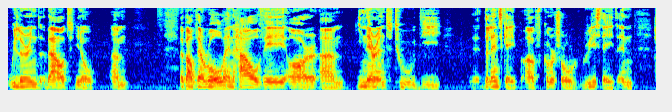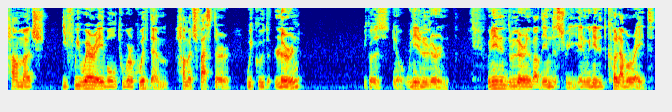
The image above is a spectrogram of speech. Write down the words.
we learned about you know um, about their role and how they are um, inherent to the the landscape of commercial real estate and how much if we were able to work with them, how much faster we could learn, because you know we needed to learn, we needed to learn about the industry, and we needed to collaborate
